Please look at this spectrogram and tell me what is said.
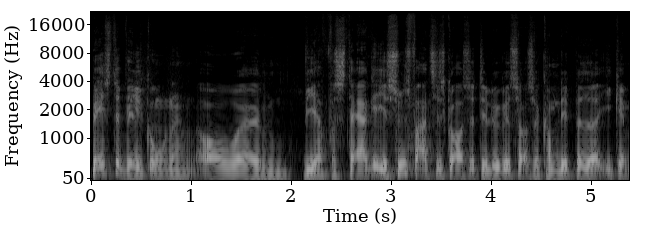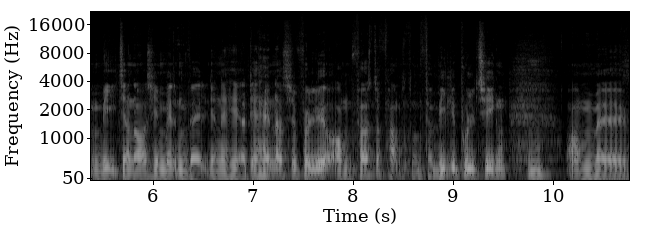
bedste velgående, og øh, vi har forstærket. Jeg synes faktisk også, at det lykkedes os at komme lidt bedre igennem medierne, også imellem valgene her. Det handler selvfølgelig om først og fremmest om familiepolitikken, mm. om øh,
